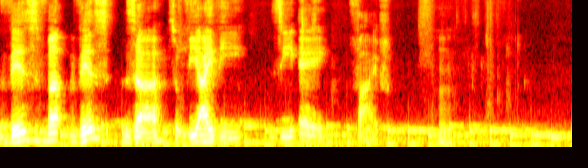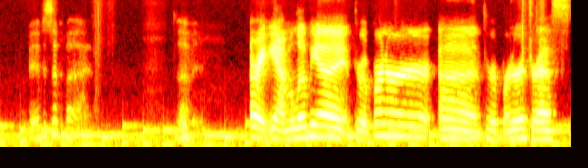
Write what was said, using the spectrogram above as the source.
Vizva Vizza, so V I V Z A five. Hmm. Love it. All right, yeah, Malovia through a burner, uh, through a burner address,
